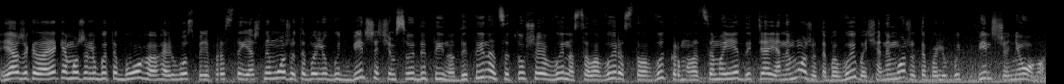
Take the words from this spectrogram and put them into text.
Я вже казала, як я можу любити Бога? Говорю, Господи, прости, я ж не можу тебе любити більше, ніж свою дитину. Дитина це те, що я виносила, виростила, викормила. Це моє дитя. Я не можу тебе вибач, я не можу тебе любити більше нього.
